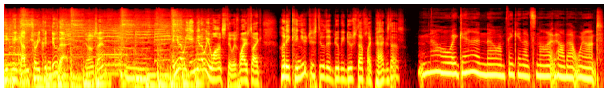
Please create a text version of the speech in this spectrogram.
He, he, I'm sure he couldn't do that. You know what I'm saying? Mm. And you know, and you know, he wants to. His wife's like, "Honey, can you just do the doobie doo stuff like Pags does?" No, again, no. I'm thinking that's not how that went.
